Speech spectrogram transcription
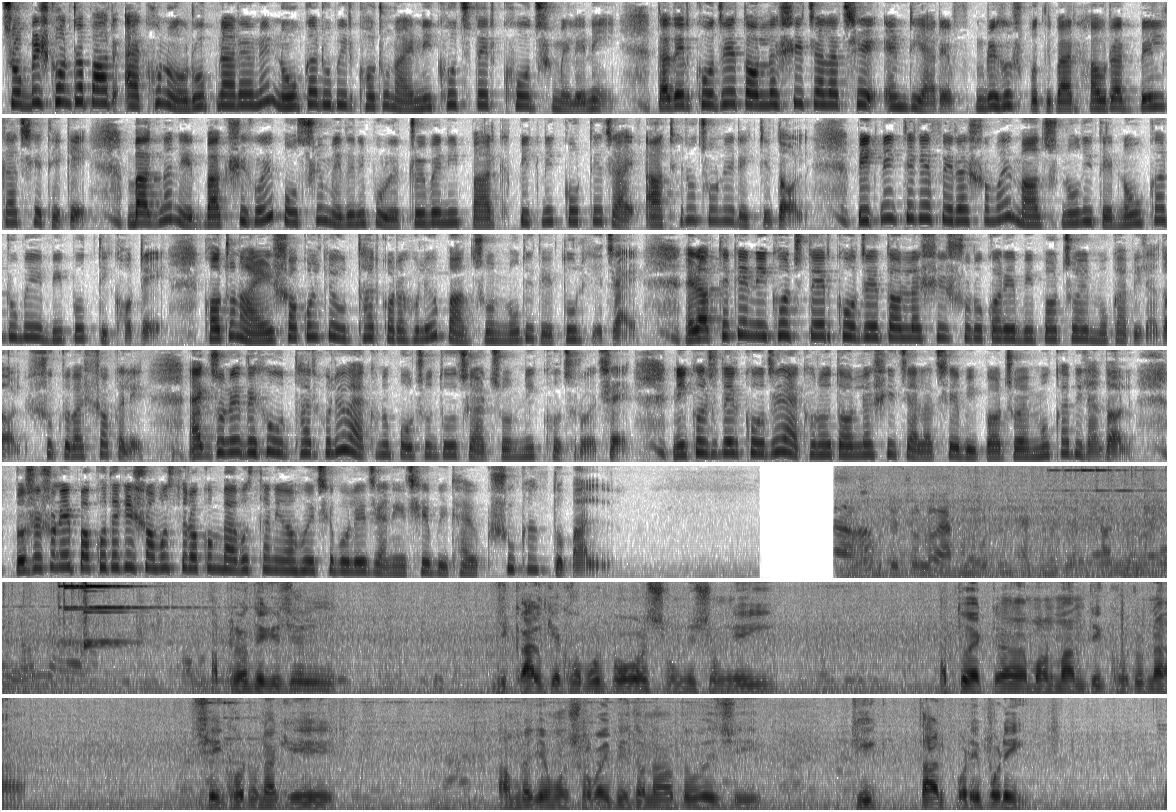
চব্বিশ ঘণ্টা পার এখনও রূপনারায়ণে নৌকাডুবির ঘটনায় নিখোঁজদের খোঁজ মেলেনি। তাদের খোঁজে তল্লাশি চালাচ্ছে এনডিআরএফ। বৃহস্পতিবার হাওড়ার বেলগাছে থেকে বাগনানের বাক্সি হয়ে পশ্চিম মেদিনীপুরের ত্রিবেণী পার্ক পিকনিক করতে যায় আঠেরো জনের একটি দল। পিকনিক থেকে ফেরার সময় মাঝ নদীতে নৌকা ডুবে বিপত্তি ঘটে। ঘটনায় সকলকে উদ্ধার করা হলেও পাঁচজন নদীতে তলিয়ে যায়। রাত থেকে নিখোঁজদের খোঁজে তল্লাশি শুরু করে বিপর্যয় মোকাবিলা দল। শুক্রবার সকালে একজনের দেহ উদ্ধার হলেও এখনও পর্যন্ত চারজন নিখোঁজ রয়েছে। নিখোঁজদের খোঁজে এখনও তল্লাশি চালাচ্ছে বিপর্যয় মোকাবিলা দল। প্রশাসনের পক্ষ থেকে সমস্ত রকম ব্যবস্থা নেওয়া হয়েছে বলে জানিয়েছে বিধায়ক সুকান্ত পাল। আপনারা দেখেছেন যে কালকে খবর পাওয়ার সঙ্গে সঙ্গেই এত একটা মর্মান্তিক ঘটনা, সেই ঘটনাকে আমরা যেমন সবাই বেদনাহত হয়েছি, ঠিক তার পরে পরেই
